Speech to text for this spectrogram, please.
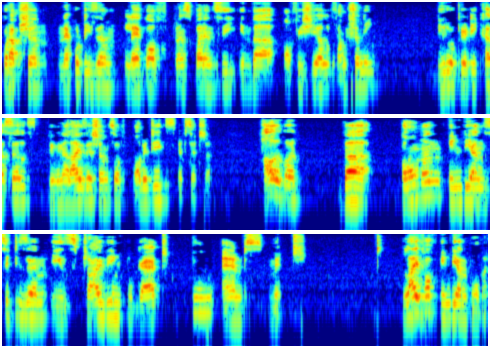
corruption, nepotism, lack of transparency in the official functioning, bureaucratic hassles, criminalizations of politics, etc. However, the common Indian citizen is striving to get two ends met. Life of Indian woman.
